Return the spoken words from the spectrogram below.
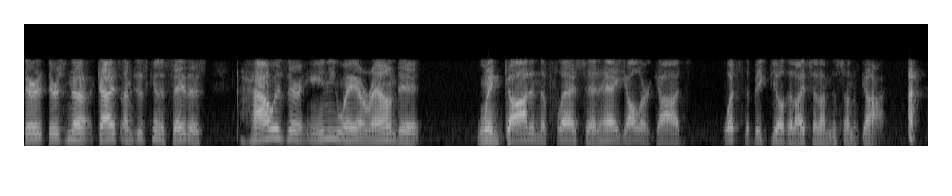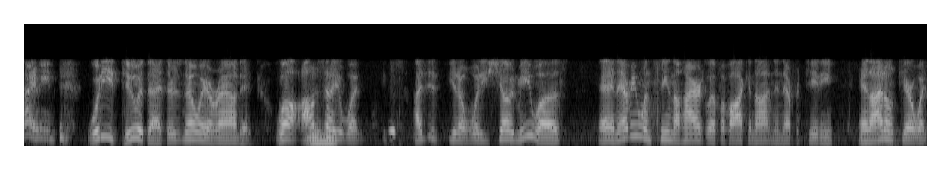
there, there's no guys. I'm just gonna say this. How is there any way around it when God in the flesh said, "Hey, y'all are gods. What's the big deal that I said I'm the son of God?" I mean, what do you do with that? There's no way around it. Well, I'll Mhm. tell you what. I just, you know, what he showed me was, and everyone's seen the hieroglyph of Akhenaten and Nefertiti, and I don't care what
